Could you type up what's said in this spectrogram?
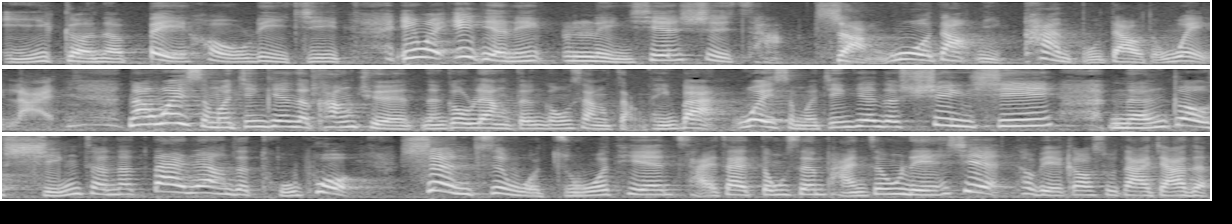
一个呢背后利基，因为一点零领先市场，掌握到你看不到的未来。那为什么今天的康泉能够亮灯攻上涨停板？为什么今天的讯息能够形成了带量的突破？甚至我昨天才在东升盘中连线，特别告诉大家的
